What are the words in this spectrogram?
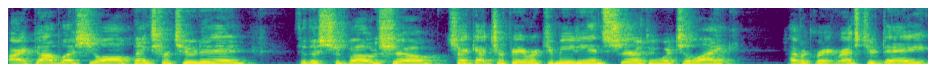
All right, God bless you all. Thanks for tuning in to the Chabot Show. Check out your favorite comedians. Share with me what you like. Have a great rest of your day.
